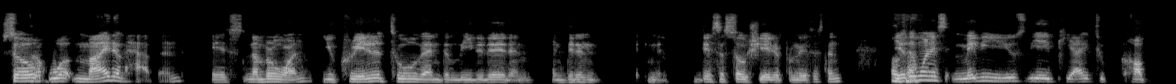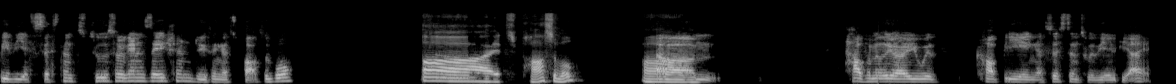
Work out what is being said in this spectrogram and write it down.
so Wow. what might have happened is number one, you created a tool, then deleted it and, and didn't you know, disassociate it from the assistant. The Okay. other one is maybe you use the API to copy the assistant to this organization. Do you think that's possible? Uh, it's possible. Um, Um, how familiar are you with copying assistance with the API?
